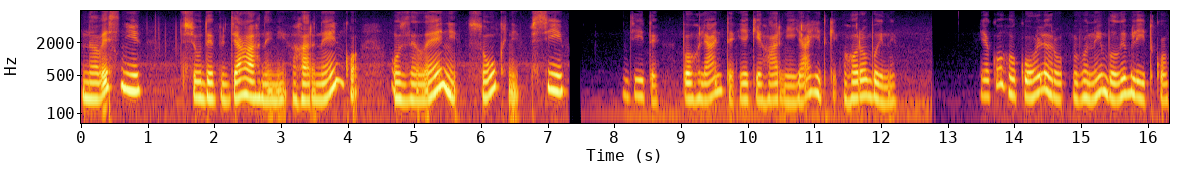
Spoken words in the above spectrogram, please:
навесні, всюди вдягнені гарненько, у зелені сукні всі. Діти, погляньте, які гарні ягідки горобини. Якого кольору вони були влітку?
